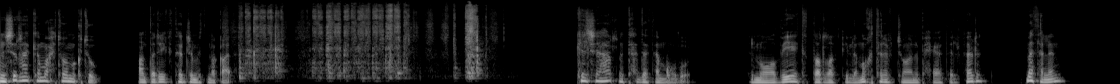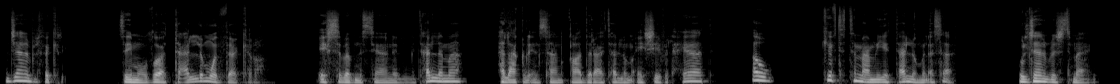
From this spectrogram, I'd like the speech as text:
ننشرها كمحتوى مكتوب عن طريق ترجمة مقالات كل شهر نتحدث عن موضوع. المواضيع تتطرق إلى مختلف جوانب حياة الفرد مثلا الجانب الفكري زي موضوع التعلم والذاكرة. إيش سبب نسيان اللي نتعلمه هل عقل الإنسان قادر على تعلم أي شيء في الحياة؟ أو كيف تتم عملية تعلم الأساس؟ والجانب الاجتماعي.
